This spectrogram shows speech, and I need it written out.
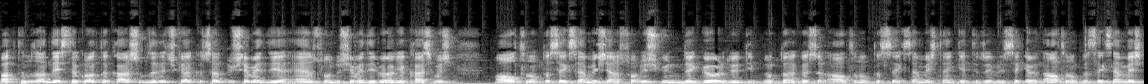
Baktığımız zaman destek olarak da karşımıza ne çıkıyor arkadaşlar? Düşemediği, en son düşemediği bölge kaçmış? 6.85 yani son 3 günde gördüğü dip nokta arkadaşlar 6.85'ten getirebilirsek evet 6.85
